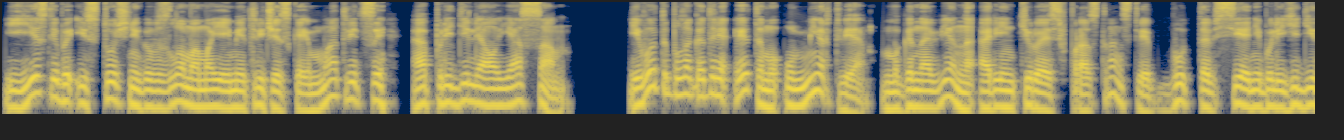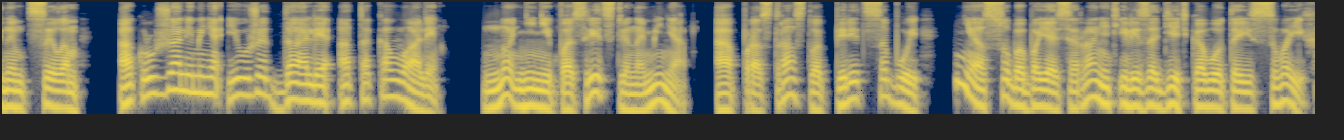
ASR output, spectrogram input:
если бы источник взлома моей метрической матрицы определял я сам. И вот благодаря этому у мертвия, мгновенно ориентируясь в пространстве, будто все они были единым целым, окружали меня и уже далее атаковали. Но не непосредственно меня, а пространство перед собой, не особо боясь ранить или задеть кого-то из своих.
